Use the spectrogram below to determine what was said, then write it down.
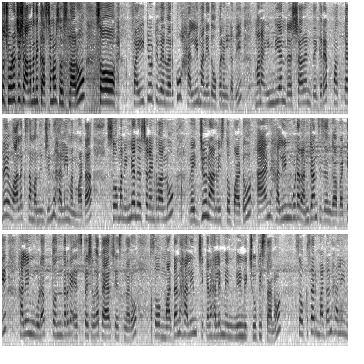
సో చూడొచ్చు చాలామంది కస్టమర్స్ వస్తున్నారు. సో ఫైవ్ టు ట్వెల్వ్ వరకు హలీం అనేది ఓపెన్ ఉంటుంది. మన ఇండియన్ రెస్టారెంట్ దగ్గరే పక్కనే వాళ్ళకి సంబంధించింది హలీం అనమాట సో మన ఇండియన్ రెస్టారెంట్ వాళ్ళు వెజ్ నాన్ వెజ్తో పాటు అండ్ హలీం కూడా రంజాన్ సీజన్ కాబట్టి హలీం కూడా తొందరగా ఎస్పెషల్గా తయారు చేస్తున్నారు. So mutton haleem chicken haleem నేను మీకు చూపిస్తాను. సో ఒకసారి మటన్ హలీం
